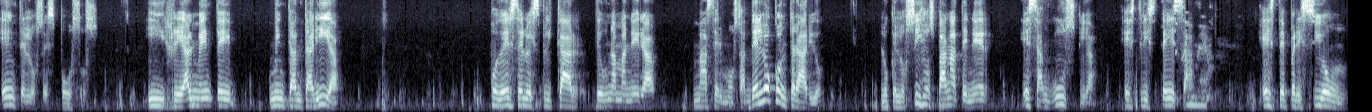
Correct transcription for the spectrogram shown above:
entre los esposos. Y realmente me encantaría podérselo explicar de una manera más hermosa. De lo contrario, lo que los hijos van a tener es angustia, es tristeza, es depresión,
